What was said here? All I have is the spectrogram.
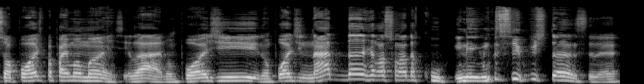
só pode papai e mamãe, sei lá, não pode, não pode nada relacionado a cu em nenhuma circunstância, né?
